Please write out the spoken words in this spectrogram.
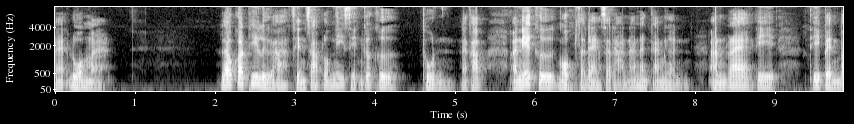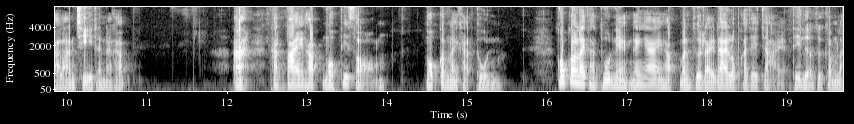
นะรวมมา แล้วก็ที่เหลือสินทรัพย์ลบหนี้สินก็คือทุนนะครับ อันนี้คืองบแสดงสถานะทางการเงิน อันแรกที่ที่เป็น balance sheet นะครับ อะ ถัดไปครับงบที่ 2 งบกำไรขาดทุน งบกำไรขาดทุนเนี่ยง่ายๆครับมันคือรายได้ลบค่าใช้จ่ายที่เหลือคือกำไร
